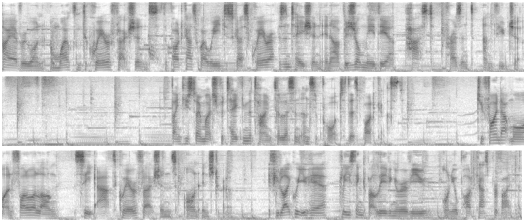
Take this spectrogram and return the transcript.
Hi, everyone, and welcome to Queer Reflections, the podcast where we discuss queer representation in our visual media, past, present, and future. Thank you so much for taking the time to listen and support to this podcast. To find out more and follow along, see at Queer Reflections on Instagram. If you like what you hear, please think about leaving a review on your podcast provider.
